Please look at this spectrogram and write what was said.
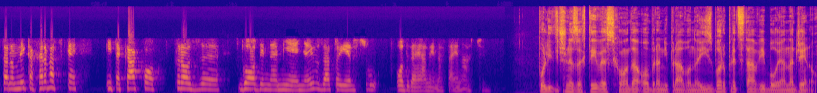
stanovnika Hrvatske i tekako kroz e, godine mijenjaju, zato jer su odgajani na taj način. Politične zahteve shoda obrani pravo na izbor predstavi Bojana Dženov.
